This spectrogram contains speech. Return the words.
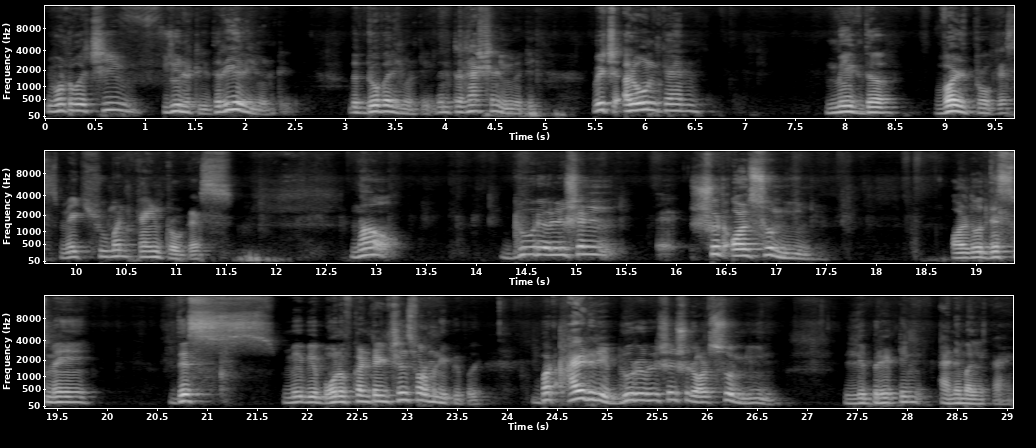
we want to achieve unity the real unity the global unity the international unity which alone can make the world progress make humankind progress now blue revolution uh, should also mean although this may this may be a bone of contention for many people but ideally, Blue Revolution should also mean liberating animal kind.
